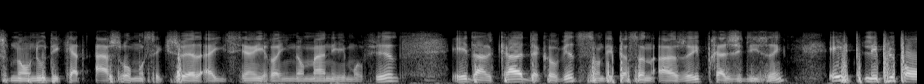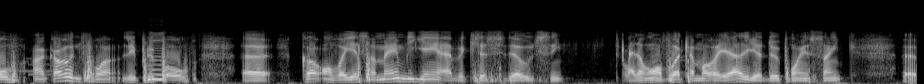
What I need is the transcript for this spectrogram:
souvenons-nous des quatre H homosexuels, haïtiens, héroïnomanes et hémophiles. Et dans le cas de COVID, ce sont des personnes âgées, fragilisées, et les plus pauvres, encore une fois, les plus mm. pauvres. Euh, quand on voyait ce même lien avec le sida aussi. Alors, on voit qu'à Montréal, il y a 2,5 euh,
